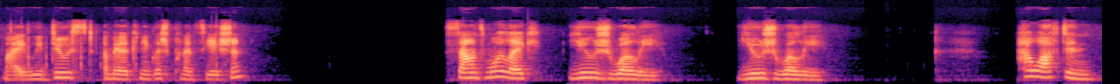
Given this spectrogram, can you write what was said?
my reduced American English pronunciation sounds more like usually. Usually. How often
